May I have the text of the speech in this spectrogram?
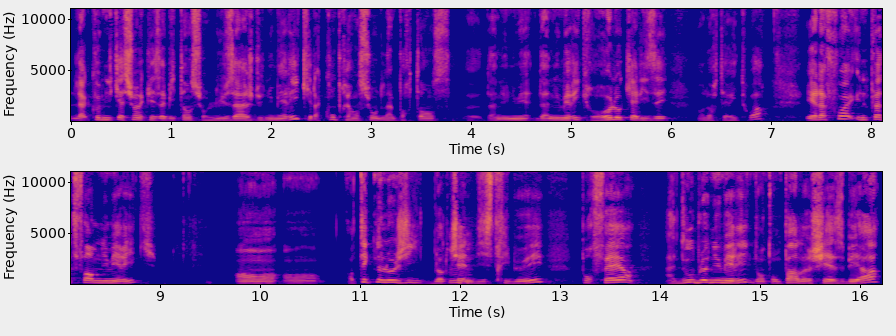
la communication avec les habitants sur l'usage du numérique et la compréhension de l'importance euh, d'un numérique relocalisé dans leur territoire, et à la fois une plateforme numérique en, technologie blockchain mhm. distribuée pour faire un double numérique dont on parle chez SBA,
